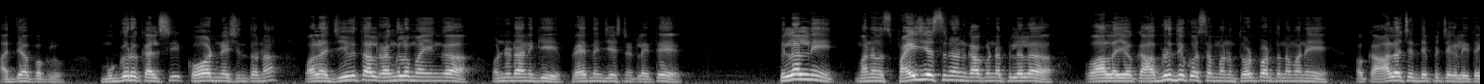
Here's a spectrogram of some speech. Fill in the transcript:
అధ్యాపకులు ముగ్గురు కలిసి కోఆర్డినేషన్తోన వాళ్ళ జీవితాలు రంగులమయంగా ఉండడానికి ప్రయత్నం చేసినట్లయితే పిల్లల్ని మనం స్పై చేస్తున్నాను కాకుండా పిల్లల వాళ్ళ యొక్క అభివృద్ధి కోసం మనం తోడ్పడుతున్నామని ఒక ఆలోచన తెప్పించగలిగితే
